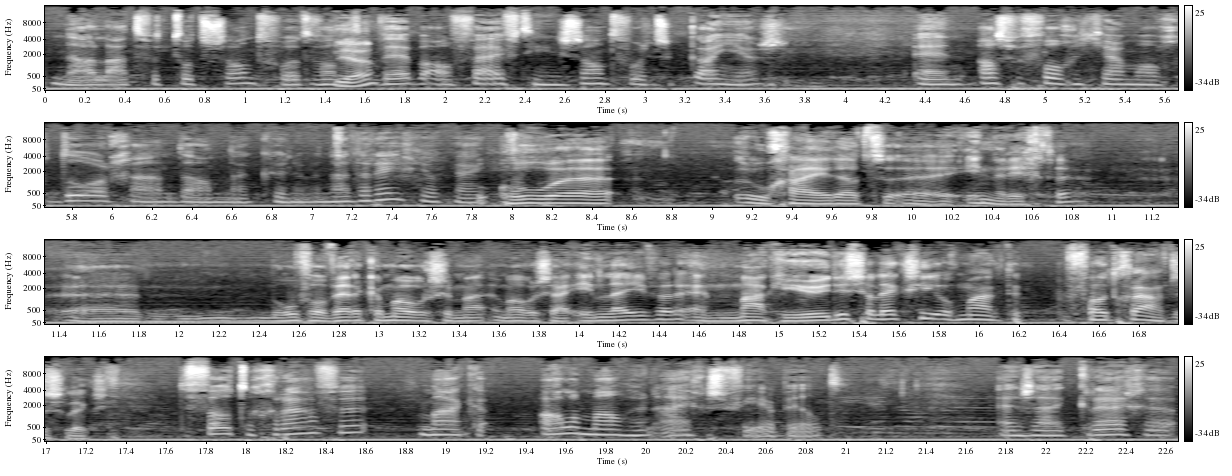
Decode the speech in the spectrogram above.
Nou, laten we tot Zandvoort. Want Ja? we hebben al 15 Zandvoortse kanjers. En als we volgend jaar mogen doorgaan, dan kunnen we naar de regio kijken. Hoe, hoe ga je dat inrichten? Hoeveel werken mogen, ze, mogen zij inleveren? En maken jullie de selectie of maakt de fotograaf de selectie? De fotografen maken allemaal hun eigen sfeerbeeld. En zij krijgen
